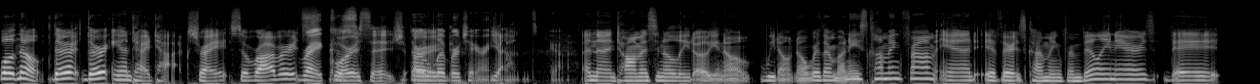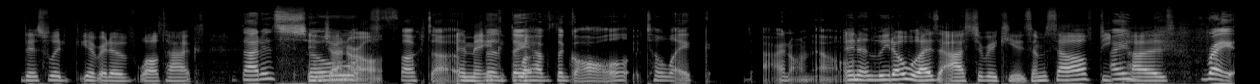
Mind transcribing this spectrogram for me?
well no they're they're anti-tax right so Roberts right, Gorsuch they're are, libertarians. yeah. yeah. and then Thomas and Alito you know we don't know where their money's coming from and if it's coming from billionaires they this would get rid of wealth tax That is so general, fucked up. and make- that they well- have the gall to like, I don't know. and Alito was asked to recuse himself because right.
